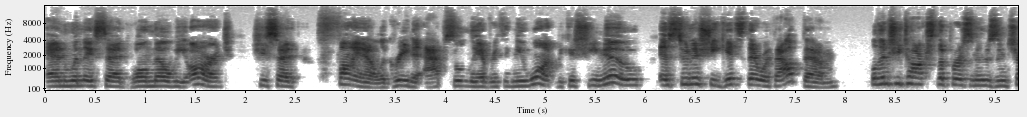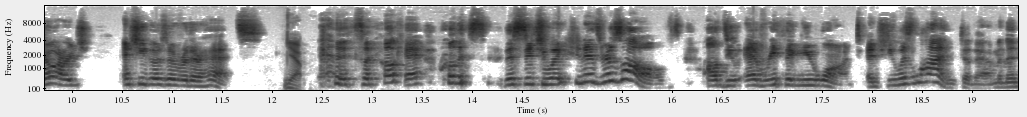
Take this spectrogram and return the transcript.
And when they said, well, no, we aren't, she said, fine, I'll agree to absolutely everything you want because she knew as soon as she gets there without them, well, then she talks to the person who's in charge and she goes over their heads. Yeah. it's like, okay, well, this, this situation is resolved. I'll do everything you want. And she was lying to them. And then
